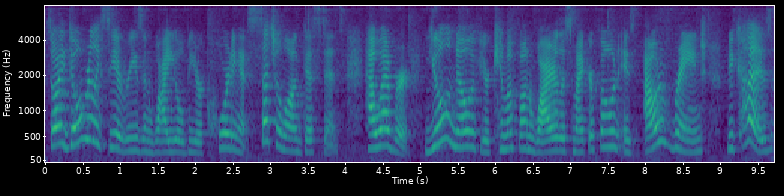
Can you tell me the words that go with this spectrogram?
So I don't really see a reason why you'll be recording at such a long distance. However, you'll know if your Kimaphone wireless microphone is out of range because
